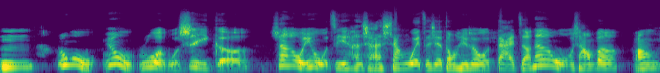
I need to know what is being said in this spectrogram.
嗯，如果我因为我如果我是一个，虽然说我因为我自己很喜欢香味这些东西，所以我大概知道，但是我想要帮帮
